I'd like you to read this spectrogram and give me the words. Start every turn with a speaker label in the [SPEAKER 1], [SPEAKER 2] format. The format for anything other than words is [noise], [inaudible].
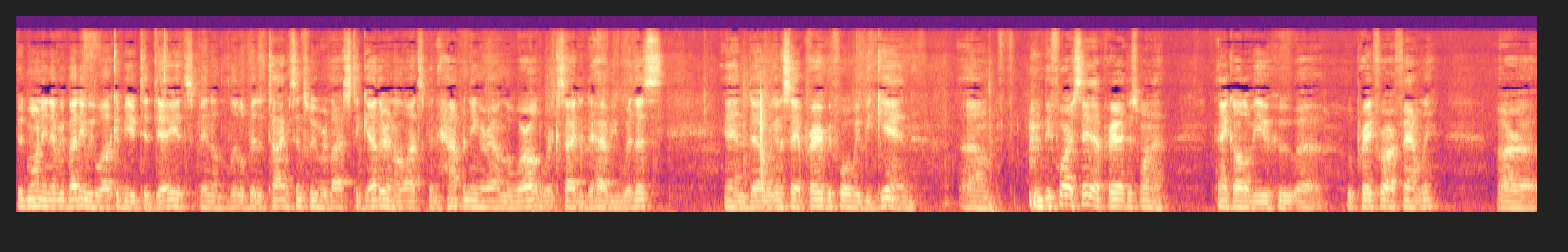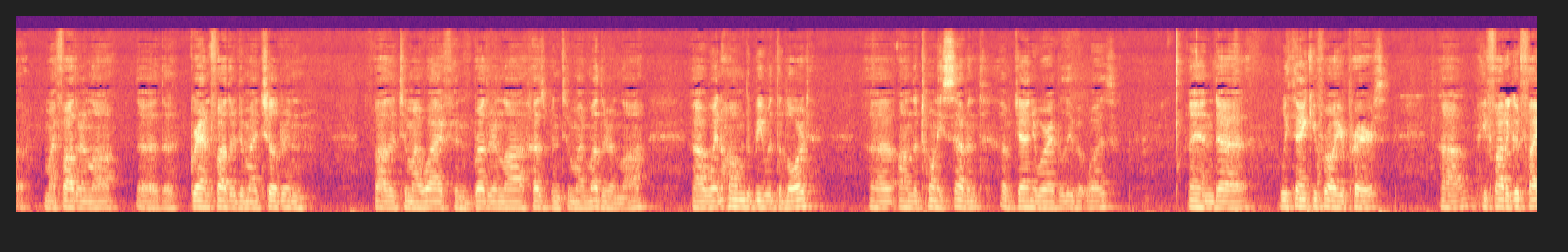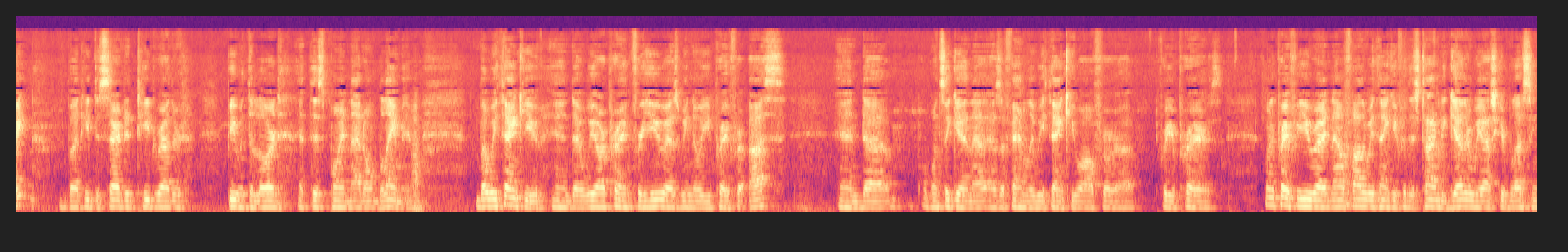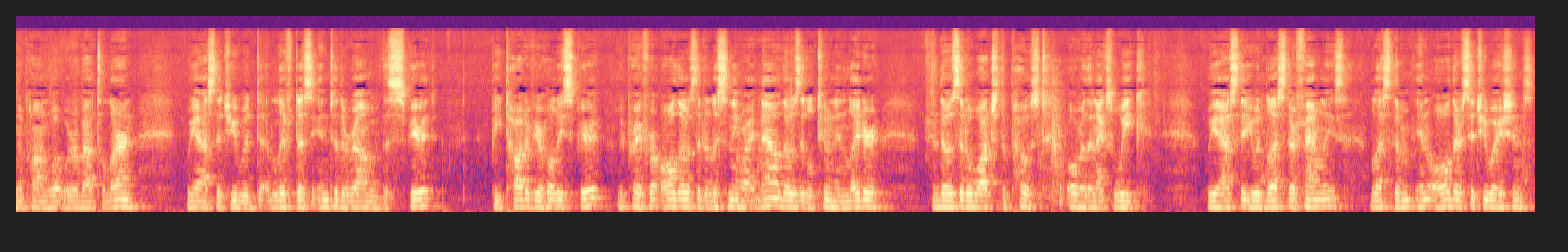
[SPEAKER 1] Good morning, everybody. We welcome you today. It's been a little bit of time since we were last together, and a lot's been happening around the world. We're excited to have you with us. And uh, we're going to say a prayer before we begin. Um, [clears throat] before I say that prayer, I just want to thank all of you who uh, who prayed for our family, our uh, my father-in-law, uh, the grandfather to my children, father to my wife, and brother-in-law, husband to my mother-in-law. Went home to be with the Lord uh, on the 27th of January, I believe it was. And uh, we thank you for all your prayers. Uh, he fought a good fight, but he decided he'd rather be with the Lord at this point, and I don't blame him. But we thank you, and uh, we are praying for you as we know you pray for us. And uh, once again, as a family, we thank you all for uh, for your prayers. I want to pray for you right now. Father, we thank you for this time together. We ask your blessing upon what we're about to learn. We ask that you would lift us into the realm of the Spirit, be taught of your Holy Spirit. We pray for all those that are listening right now, those that will tune in later, and those that will watch the post over the next week. We ask that you would bless their families, bless them in all their situations,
